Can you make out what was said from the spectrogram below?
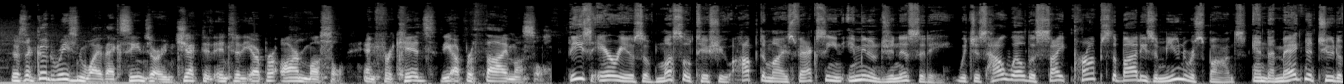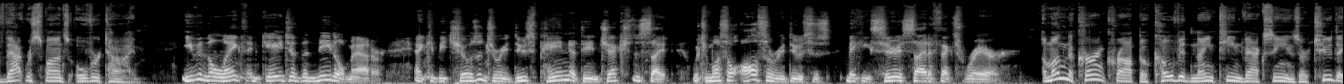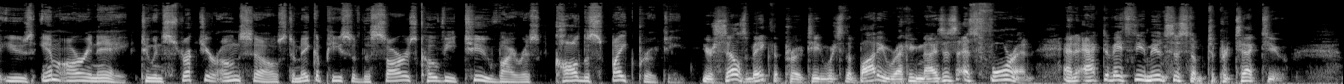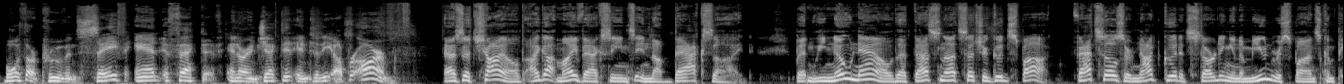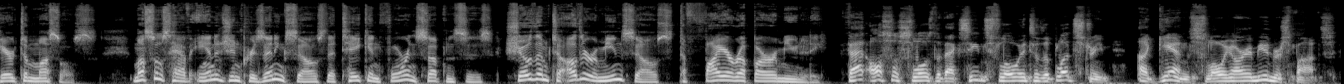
There's a good reason why vaccines are injected into the upper arm muscle, and for kids, the upper thigh muscle. These areas of muscle tissue optimize vaccine immunogenicity, which is how well the site prompts the body's immune response and the magnitude of that response over time. Even the length and gauge of the needle matter and can be chosen to reduce pain at the injection site, which muscle also reduces, making serious side effects rare. Among the current crop of COVID 19 vaccines are two that use mRNA to instruct your own cells to make a piece of the SARS CoV 2 virus called the spike protein. Your cells make the protein which the body recognizes as foreign and activates the immune system to protect you. Both are proven safe and effective and are injected into the upper arm. As a child, I got my vaccines in the backside, but we know now that that's not such a good spot. Fat cells are not good at starting an immune response compared to muscles. Muscles have antigen presenting cells that take in foreign substances, show them to other immune cells to fire up our immunity. Fat also slows the vaccine's flow into the bloodstream, again slowing our immune response.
